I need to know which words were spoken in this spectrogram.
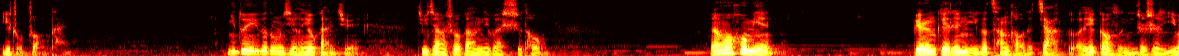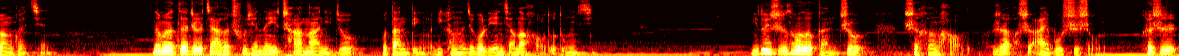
一种状态。你对一个东西很有感觉，就像说刚刚那块石头，然后后面别人给了你一个参考的价格，也告诉你这是一万块钱。那么在这个价格出现那一刹那，你就不淡定了，你可能就会联想到好多东西。你对石头的感受是很好的，是是爱不释手的。可是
